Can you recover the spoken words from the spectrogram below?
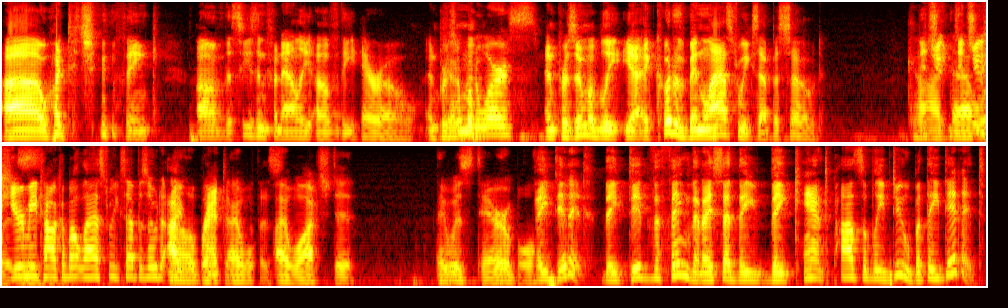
Uh, what did you think of the season finale of The Arrow? And Could have been presumably, worse. and presumably, yeah, it could have been last week's episode. God, did you, did you hear me talk about last week's episode? I No, but ranted I, about this. I watched it. It was terrible. They did it. They did the thing that I said they they can't possibly do, but they did it.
